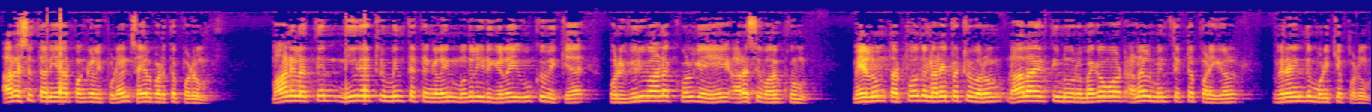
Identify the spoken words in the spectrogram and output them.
அரசு தனியார் பங்களிப்புடன் செயல்படுத்தப்படும். மாநிலத்தின் நீரேற்று மின் திட்டங்களின் முதலீடுகளை ஊக்குவிக்க ஒரு விரிவான கொள்கையை அரசு வகுக்கும். மேலும் தற்போது நடைபெற்று வரும் நாலாயிரத்தி நூறு மெகாவாட் அனல் மின் திட்டப் பணிகள் விரைந்து முடிக்கப்படும்.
